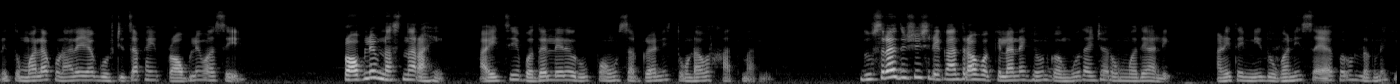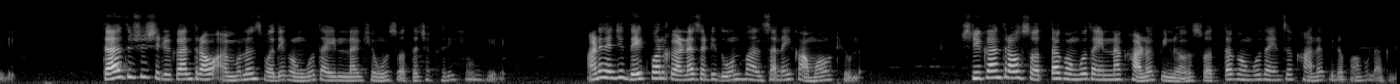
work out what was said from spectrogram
आणि तुम्हाला कुणाला या गोष्टीचा काही प्रॉब्लेम असेल? प्रॉब्लेम नसणार आहे. आईचे बदललेले रूप पाहून सगळ्यांनी तोंडावर हात मारले. दुसऱ्या दिवशी श्रीकांतराव वकिलांना घेऊन गंगू त्यांच्या रूममध्ये आले आणि त्यांनी दोघांनी सया करून लग्न केले. त्याच दिवशी श्रीकांतराव ॲम्ब्युलन्समध्ये गंगूताईंना घेऊन स्वतःच्या घरी घेऊन गेले आणि त्यांची देखभाल करण्यासाठी दोन माणसांनाही कामावर ठेवलं. श्रीकांतराव स्वतः गंगूताईंना खाणं पिणं स्वतः गंगूताईंचं खाणं पिणं पाहू लागले.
